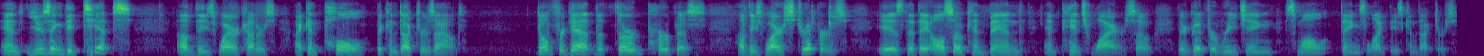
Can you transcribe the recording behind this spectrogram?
and using the tips of these wire cutters, I can pull the conductors out. Don't forget the third purpose of these wire strippers is that they also can bend and pinch wire. So they're good for reaching small things like these conductors.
